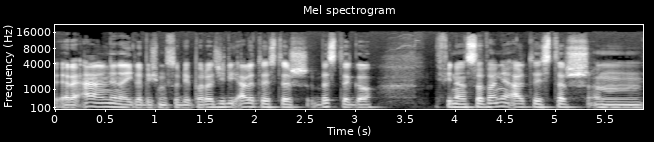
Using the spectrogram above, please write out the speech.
realne, na ile byśmy sobie poradzili, ale to jest też bez tego finansowania, ale to jest też um,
